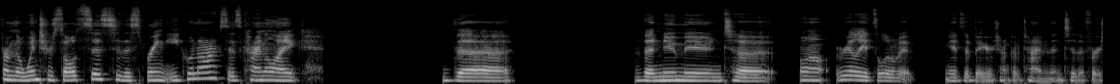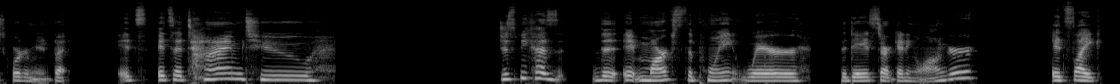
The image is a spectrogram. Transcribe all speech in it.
from the winter solstice to the spring equinox is kind of like the the new moon to well, really it's a little bit it's a bigger chunk of time than to the first quarter moon, but it's it's a time to just because the it marks the point where the days start getting longer. It's like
